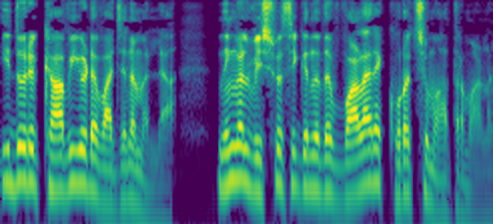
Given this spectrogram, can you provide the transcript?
ഇതൊരു കവിയുടെ വചനമല്ല. നിങ്ങൾ വിശ്വസിക്കുന്നത് വളരെ കുറച്ചു മാത്രമാണ്.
